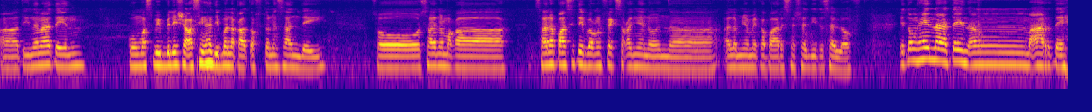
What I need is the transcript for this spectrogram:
Ah, tingnan natin kung mas bibili siya kasi nga di ba na-cut off to ng Sunday. So, sana maka sana positive ang effect sa kanya noon na alam niya may kapares na siya dito sa loft. Itong hen natin ang maarte.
